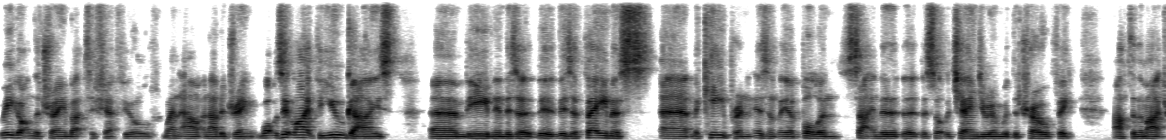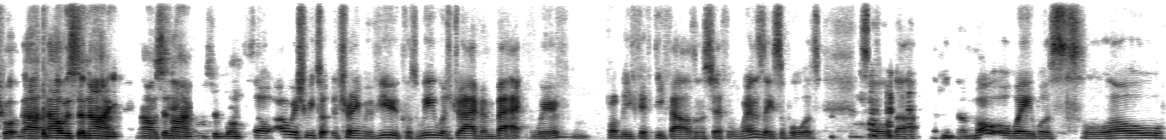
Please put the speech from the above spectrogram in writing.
We got on the train back to Sheffield, went out and had a drink. What was it like for you guys? Um, the evening there's a there's a famous uh, isn't there? A Bullen sat in the, the, the sort of changing room with the trophy after the match. What how, was the night? How was the night? So I wish we took the train with you because we was driving back with probably fifty thousand Sheffield Wednesday supporters. So the the motorway was slow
